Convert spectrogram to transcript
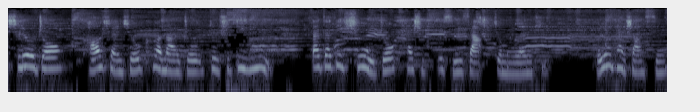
十六周考选修课那周就是地狱，大家第十五周开始复习一下就没问题，不用太上心。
